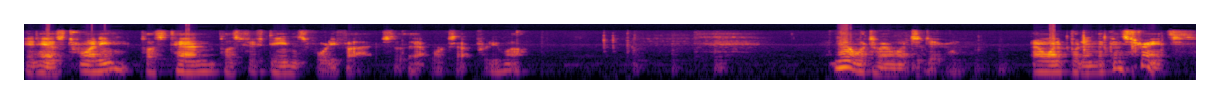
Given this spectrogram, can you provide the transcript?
it has 20 plus 10 plus 15 is 45. So that works out pretty well. Now what do I want to do? I want to put in the constraints.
